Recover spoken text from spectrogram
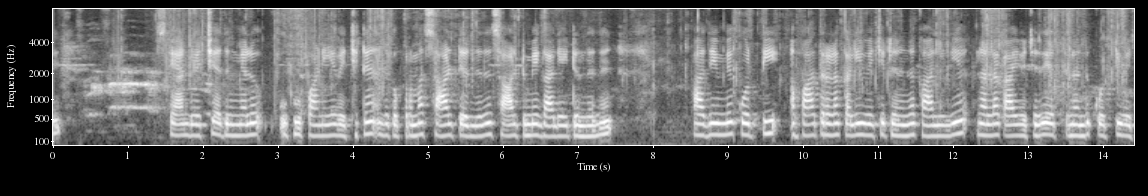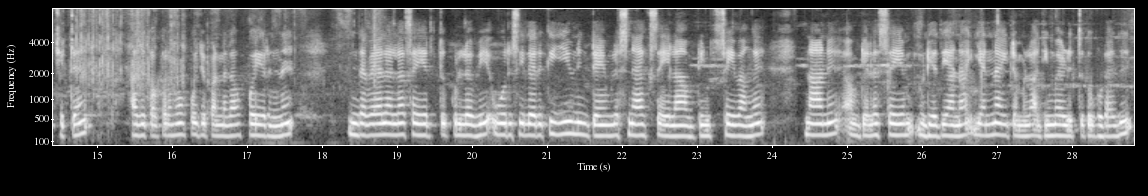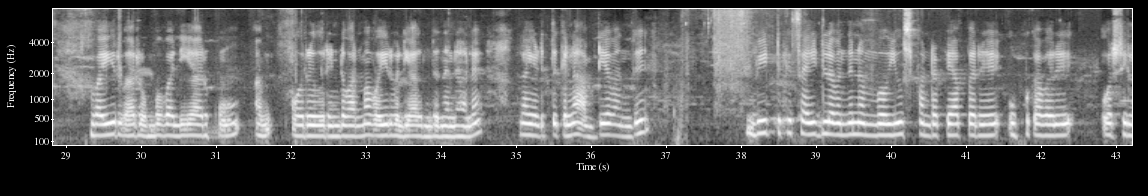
ஸ்டாண்டு வச்சு அதுக்கு மேலே உப்பு பானையை வச்சுட்டேன். அதுக்கப்புறமா சால்ட் இருந்தது. சால்ட்டுமே காலி ஆகிட்டு இருந்தது. அதையுமே கொட்டி பாத்திரம்லாம் கழுவி வச்சுட்டு இருந்தேன். காலையிலேயே நல்லா காய வச்சது எடுத்துன்னு வந்து கொட்டி வச்சுட்டேன். அதுக்கப்புறமா பூஜை பண்ண தான் போயிருந்தேன். இந்த வேலையெல்லாம் செய்கிறதுக்குள்ளவே ஒரு சிலருக்கு ஈவினிங் டைமில் ஸ்நாக்ஸ் செய்யலாம் அப்படின்னு செய்வாங்க. நான் அப்படியெல்லாம் செய்ய முடியாது. ஏன்னா எண்ணெய் ஐட்டமெல்லாம் அதிகமாக எடுத்துக்கக்கூடாது வயிறு வேறு ரொம்ப வலியாக இருக்கும். அப் ஒரு ரெண்டு வாரமாக வயிறு வலியாக இருந்ததுனால நான் எடுத்துக்கல. அப்படியே வந்து வீட்டுக்கு சைடில் வந்து நம்ம யூஸ் பண்ணுற பேப்பரு உப்பு கவரு ஒரு சில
